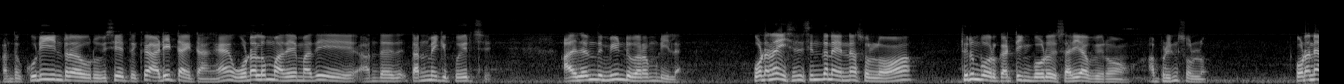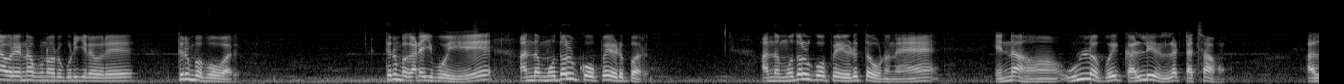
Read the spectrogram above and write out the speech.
அந்த குடின்ற ஒரு விஷயத்துக்கு அடிக்ட் ஆகிட்டாங்க உடலும் அதே மாதிரி அந்த தன்மைக்கு போயிடுச்சு அதுலேருந்து மீண்டு வர முடியல. உடனே சி- சிந்தனை என்ன சொல்லும்? திரும்ப ஒரு கட்டிங் போர்டு சரியாக போயிடும் அப்படின்னு சொல்லும். உடனே அவர் என்ன பண்ணுவார்? குடிக்கிறவர் திரும்ப போவார். திரும்ப கடைக்கு போய் அந்த முதல் கோப்பை எடுப்பார். அந்த முதல் கோப்பை எடுத்த உடனே என்ன ஆகும் உள்ளே போய் கல்லீரலில் டச் ஆகும். அது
